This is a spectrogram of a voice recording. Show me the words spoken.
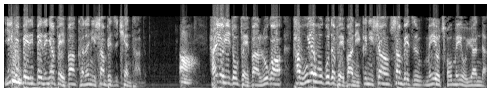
一个嗯。被被人家诽谤，可能你上辈子欠他的；啊。还有一种诽谤，如果他无缘无故的诽谤你，跟你上上辈子没有仇没有冤的，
